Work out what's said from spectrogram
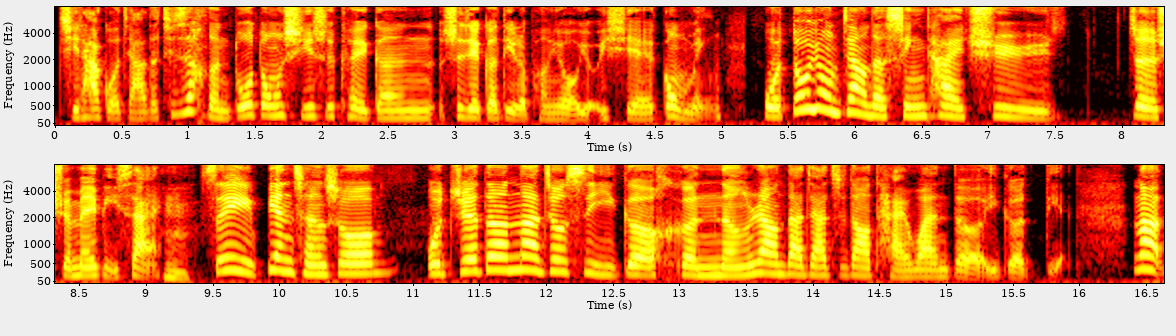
其他国家的。其实很多东西是可以跟世界各地的朋友有一些共鸣。我都用这样的心态去这选美比赛，嗯，所以变成说，我觉得那就是一个很能让大家知道台湾的一个点。那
